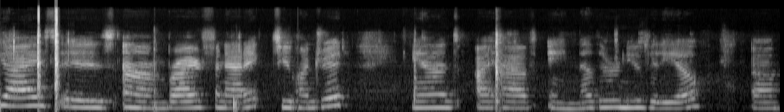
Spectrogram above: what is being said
guys, it is um, Breyer Fanatic 200 and I have another new video. Um,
